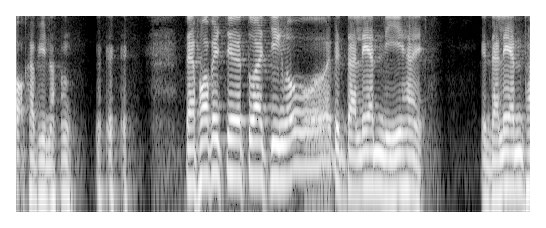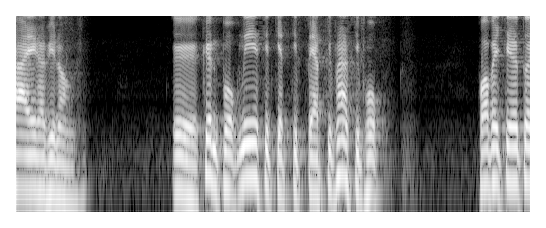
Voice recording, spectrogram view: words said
อๆครับพี่น้อง แต่พอไปเจอตัวจริงแล้วเป็นตาแลนหนีให้ เป็นตาแลนพายครับพี่น้องเออขึ้นปกนี่สิบเจ็ดสิบแปดสิบห้าสิบหกพอไปเจอตัว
